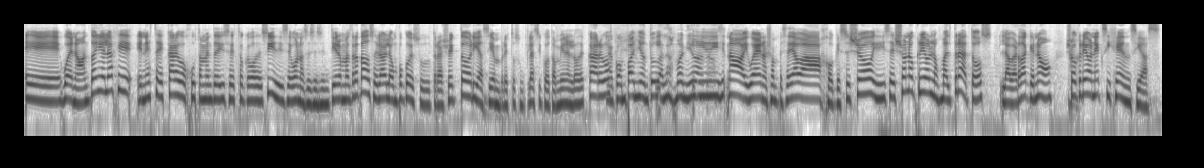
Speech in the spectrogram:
Eh, bueno, Antonio Laje en este descargo justamente dice esto que vos decís, dice, bueno, si se sintieron maltratados, él habla un poco de su trayectoria, siempre, esto es un clásico también en los descargos. Me acompañan todas Y- las mañanas. Y dice, no, y bueno, yo empecé de abajo, qué sé yo, y dice, yo no creo en los maltratos, la verdad que no, yo creo en exigencias.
